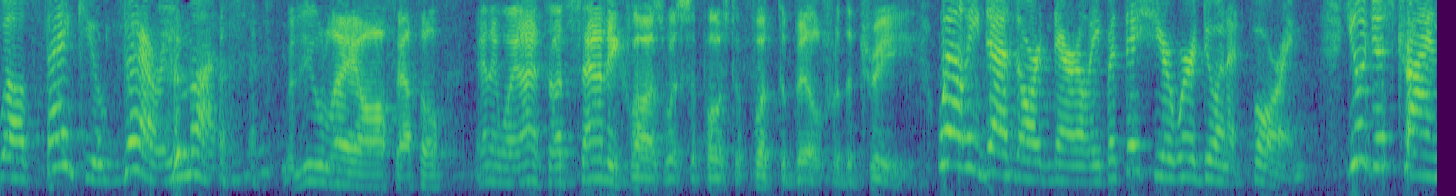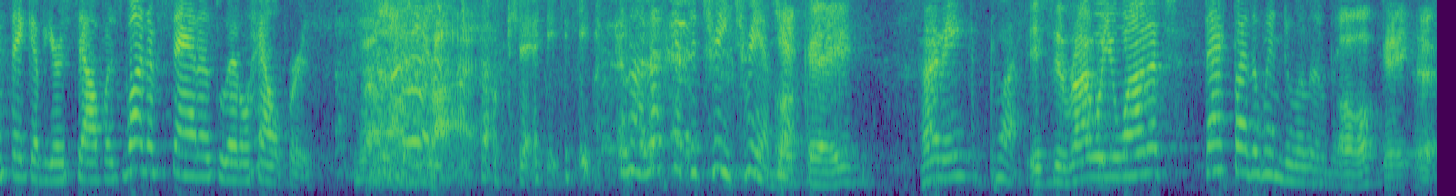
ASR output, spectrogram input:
well, thank you very much. Will you lay off, Ethel? Anyway, I thought Santa Claus was supposed to foot the bill for the tree. Well, he does ordinarily, but this year we're doing it for him. You just try and think of yourself as one of Santa's little helpers. Well, I'll try. Okay. Come on, let's get the tree trimmed. Okay. Honey, What? is it right where you want it? Back by the window a little bit. Oh, okay. Uh,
